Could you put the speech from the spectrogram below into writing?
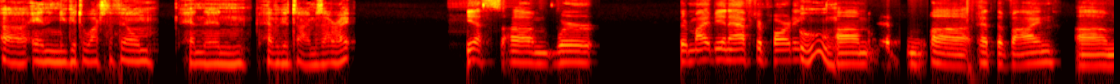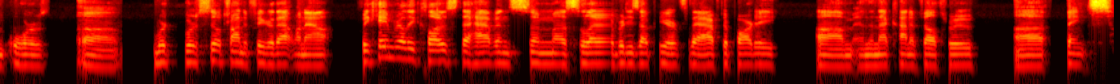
uh, and you get to watch the film and then have a good time. Is that right? yes, um, we're there might be an after party. Um, at, uh, at the Vine, um, or uh, we're we're still trying to figure that one out. We came really close to having some uh, celebrities up here for the after party, um, and then that kind of fell through. Uh, thanks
